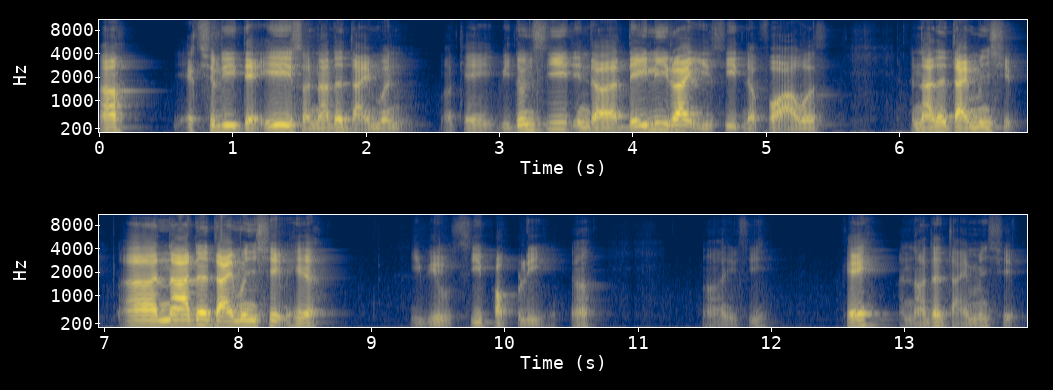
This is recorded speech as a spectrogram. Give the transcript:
Uh, actually there is another diamond. Okay. We don't see it in the daily, right? You see it in the four hours. Another diamond shape. Another diamond shape here. If you see properly. Uh, uh, you see. Okay, another diamond shape.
